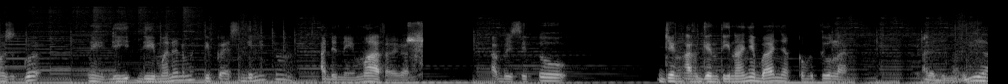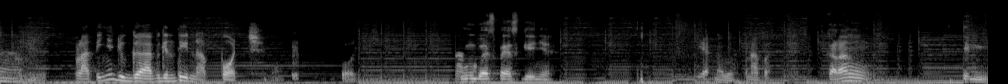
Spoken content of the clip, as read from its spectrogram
Maksud gue nih di di mana namanya di PSG ini tuh ada Neymar ya kan habis itu geng Argentinanya banyak kebetulan Ada di Maria, pelatihnya juga Argentina Poch. Gue mau bahas PSG-nya. Kenapa? kenapa Sekarang tim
